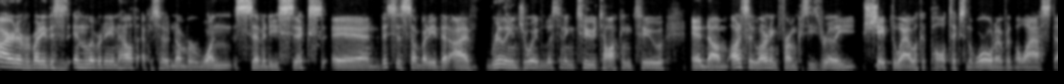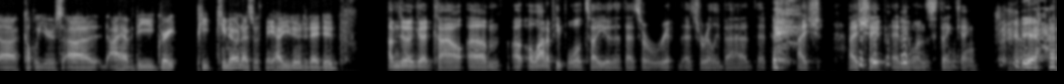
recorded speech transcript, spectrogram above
All right, everybody. This is In Liberty and Health, episode number 176. And this is somebody that I've really enjoyed listening to, talking to, and um, honestly learning from because he's really shaped the way I look at politics in the world over the last uh, couple years. Uh, I have the great Pete Quinones with me. How you doing today, dude? I'm doing good, Kyle. Um, a, a, lot of people will tell you that that's a re- that's really bad. That I sh- I shape anyone's thinking. Yeah,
